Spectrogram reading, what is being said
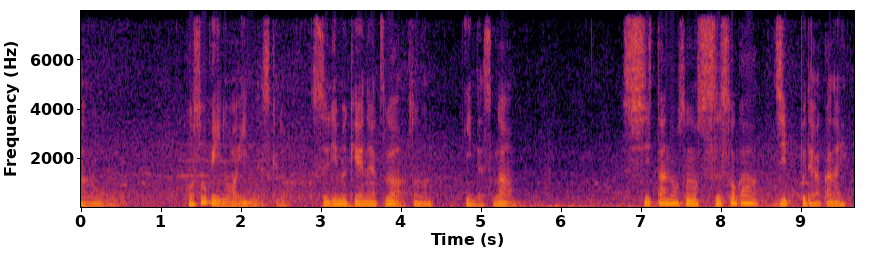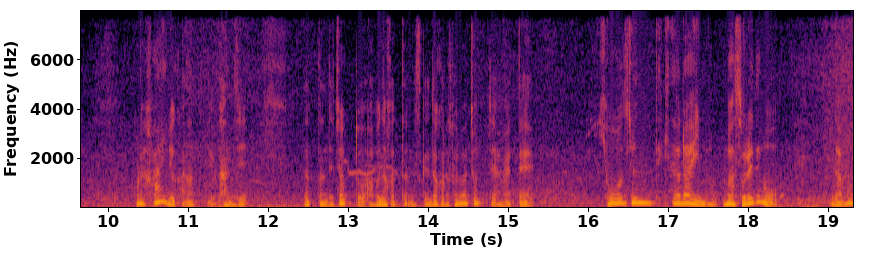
あの、細いのはいいんですけどスリム系のやつはそのいいんですが下のその裾がジップで開かない。これ入るかなっていう感じだったんでちょっと危なかったんですけどだからそれはちょっとやめて標準的なラインのまあそれでもダボっ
